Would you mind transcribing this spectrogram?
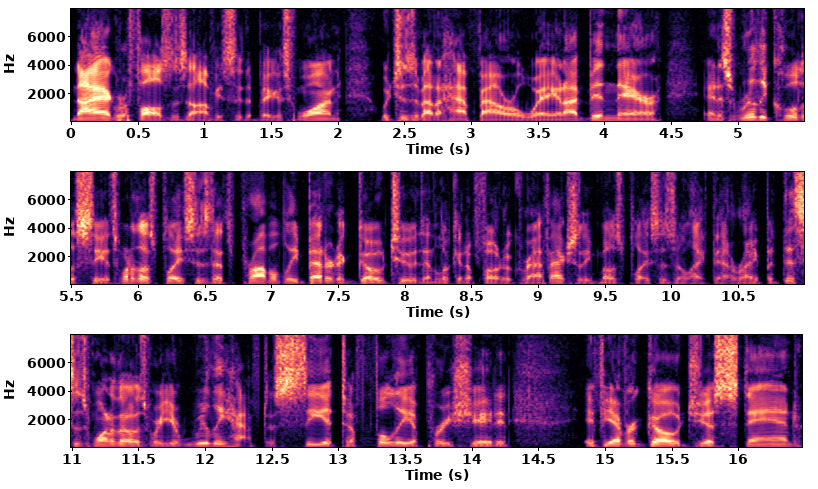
Niagara Falls is obviously the biggest one, which is about a half hour away. And I've been there, and it's really cool to see. It's one of those places that's probably better to go to than look at a photograph. Actually, most places are like that, right? But this is one of those where you really have to see it to fully appreciate it. If you ever go, just stand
